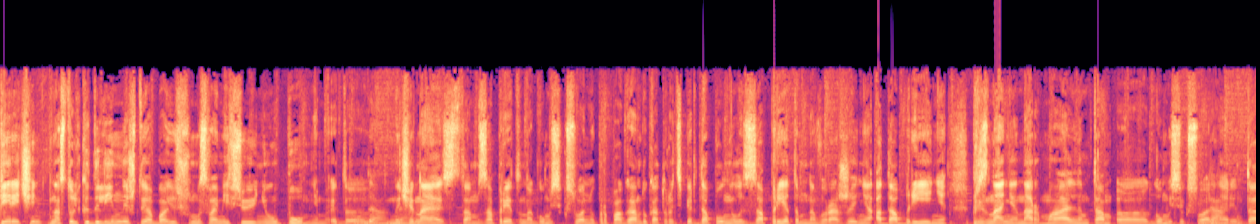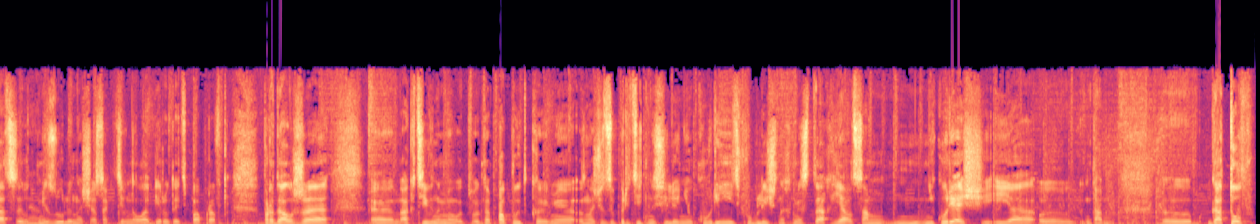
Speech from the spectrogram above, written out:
перечень настолько длинный, что я боюсь, что мы с вами все и не упомним. Это ну, да, начиная да. с там, запрета на гомосексуальную пропаганду, которая теперь дополнилась запретом на выражение одобрения, признание нормальным там э, гомосексуальной да. ориентации. Да. Вот Мизулина сейчас активно лоббирует эти поправки. Продолжая э, активными вот, попытками значит, запретить населению курить в публичных местах. Я вот сам не курящий, и я э, там, э, готов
